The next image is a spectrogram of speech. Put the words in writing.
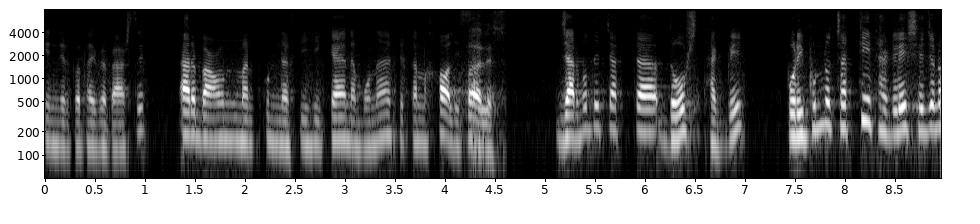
চিহ্নের কথা এইভাবে আসছে আর বাউন মান কুন্না ফিহি কানা মুনাফিকান খালিসা খালেস। যার মধ্যে চারটা দোষ থাকবে পরিপূর্ণ চারটি থাকলে সে যেন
